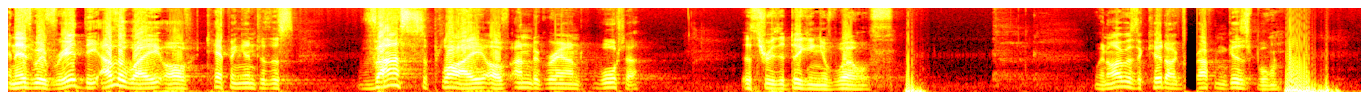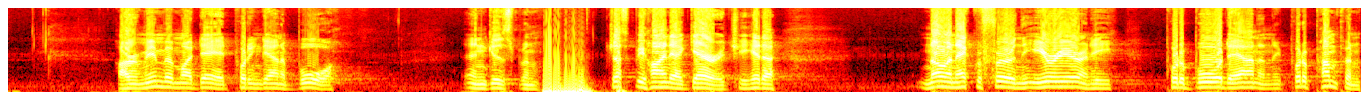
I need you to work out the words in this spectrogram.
And as we've read, the other way of tapping into this vast supply of underground water is through the digging of wells. When I was a kid, I grew up in Gisborne. I remember my dad putting down a bore in Gisborne, just behind our garage. He had a known aquifer in the area, and he put a bore down and he put a pump in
